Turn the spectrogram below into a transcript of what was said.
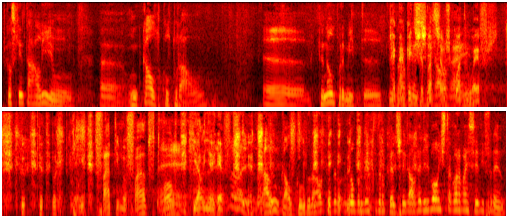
Por conseguinte, há ali um, um caldo cultural uh, que não permite que Há quem te chamasse já os quatro Fs. Fátima, Fado, futebol é, e a linha F. Há ali um caldo cultural que não permite que de repente chegue alguém e diga, bom, isto agora vai ser diferente.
